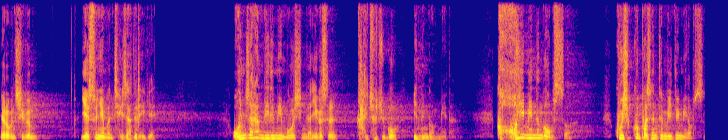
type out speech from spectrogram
여러분, 지금 예수님은 제자들에게 온전한 믿음이 무엇인가 이것을 가르쳐 주고 있는 겁니다. 거의 믿는 거 없어. 99% 믿음이 없어.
